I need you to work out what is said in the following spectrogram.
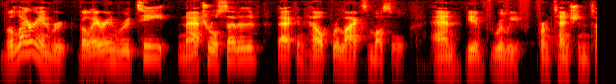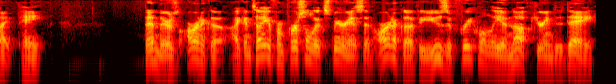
Valerian root. Valerian root tea, natural sedative that can help relax muscle and give relief from tension type pain. Then there's arnica. I can tell you from personal experience that arnica, if you use it frequently enough during the day,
